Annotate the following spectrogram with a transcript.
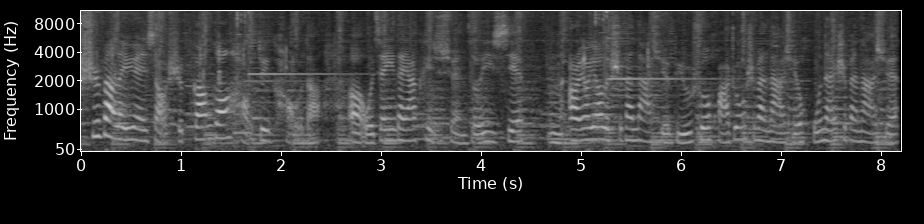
师范类院校是刚刚好对口的。呃，我建议大家可以选择一些嗯二幺幺的师范大学，比如说华中师范大学、湖南师范大学、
